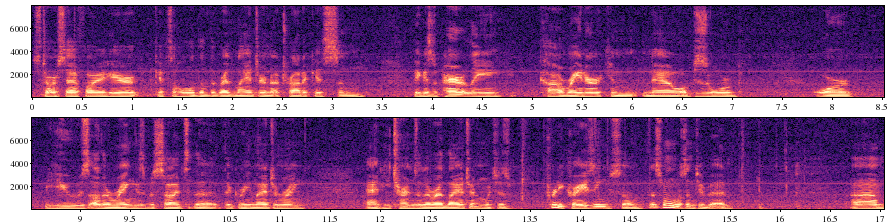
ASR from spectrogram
Star Sapphire here gets a hold of the Red Lantern Atrocitus, and because apparently Kyle Rayner can now absorb or use other rings besides the, the Green Lantern ring. And he turns into the Red Lantern, which is pretty crazy. So this one wasn't too bad. Um,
